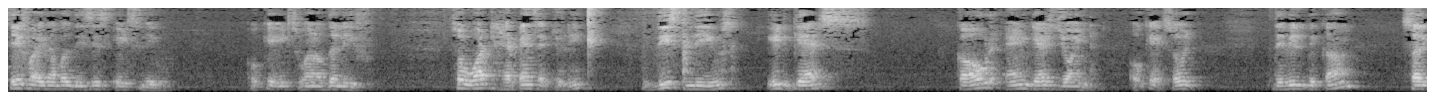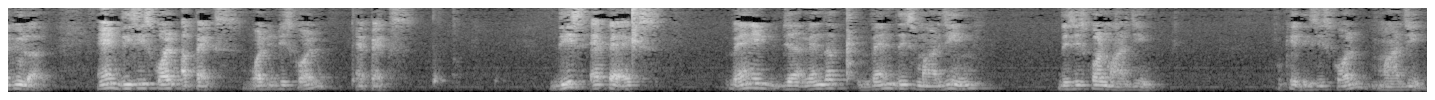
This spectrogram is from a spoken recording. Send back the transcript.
Say for example this is its leaf. Okay. It's one of the leaf. So what happens actually? These leaves it gets curved and gets joined. Okay. So they will become circular. And this is called apex. What it is called apex. This apex when it when the when this margin this is called margin. Okay this is called margin.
